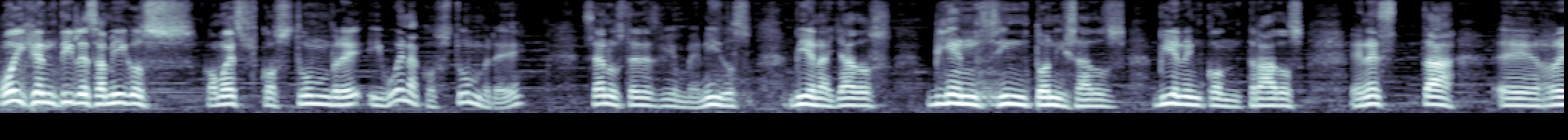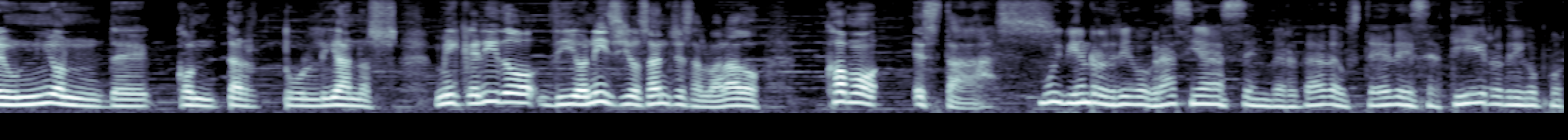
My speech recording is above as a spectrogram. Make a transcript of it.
Muy gentiles amigos, como es costumbre y buena costumbre, ¿eh? sean ustedes bienvenidos, bien hallados, bien sintonizados, bien encontrados en esta eh, reunión de contertulianos. Mi querido Dionisio Sánchez Alvarado, ¿cómo estás? Muy bien, Rodrigo, gracias en verdad a ustedes, a ti, Rodrigo, por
